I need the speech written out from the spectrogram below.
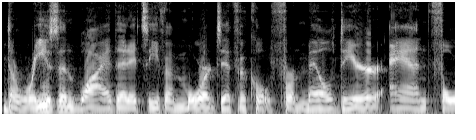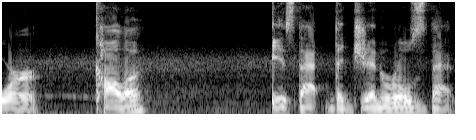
the reason why that it's even more difficult for Meldeer and for Kala is that the generals that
